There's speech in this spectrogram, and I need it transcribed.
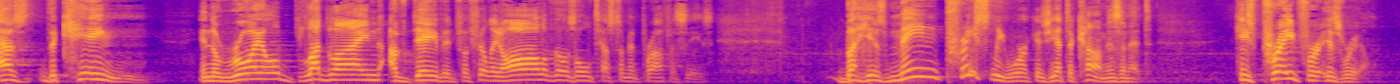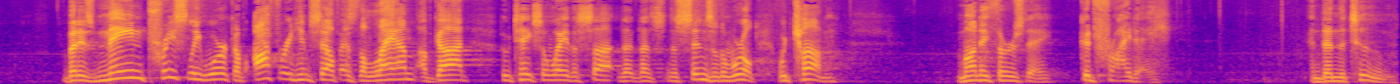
as the king in the royal bloodline of David, fulfilling all of those Old Testament prophecies. But his main priestly work is yet to come, isn't it? He's prayed for Israel. But his main priestly work of offering himself as the Lamb of God who takes away the, the, the, the sins of the world would come Maundy, Thursday, Good Friday, and then the tomb.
